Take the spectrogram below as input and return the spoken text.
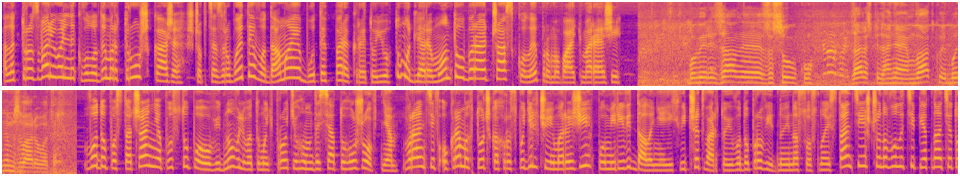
Електрозварювальник Володимир Труш каже, щоб це зробити, вода має бути перекритою. Тому для ремонту обирають час, коли промивають мережі. бо вирізали засувку. Зараз підганяємо латку і будемо зварювати. Водопостачання поступово відновлюватимуть протягом 10 жовтня. Вранці в окремих точках розподільчої мережі, по мірі віддалення їх від четвертої водопровідної насосної станції, що на вулиці 15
